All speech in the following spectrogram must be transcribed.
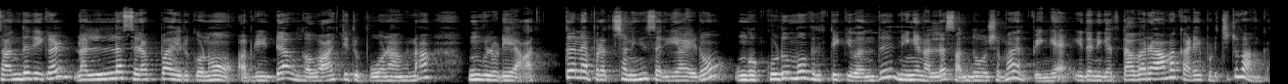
சந்ததிகள் நல்ல சிறப்பாக இருக்கணும் அப்படின்ட்டு அவங்க வாழ்த்திட்டு போனாங்கன்னா உங்களுடைய அத்தனை பிரச்சனையும் சரியாயிடும். உங்கள் குடும்பம் விருத்திக்கு வந்து நீங்கள் நல்லா சந்தோஷமாக இருப்பீங்க. இதை நீங்கள் தவறாமல் கடைபிடிச்சிட்டு வாங்க.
